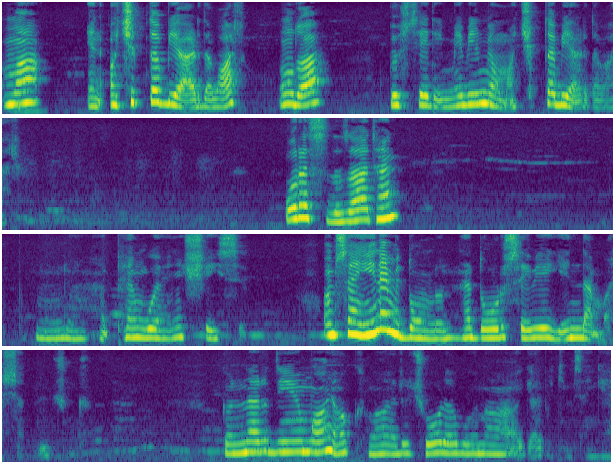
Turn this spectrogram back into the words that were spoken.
Ama yani açıkta bir yerde var. Onu da göstereyim mi bilmiyorum. Açıkta bir yerde var. Orası da zaten ha, penguenin şeysi. Oğlum sen yine mi dondun? Ha, doğru seviye yeniden başlattın çünkü. Gönderdiğim ayaklar çorabına. Gel bakayım sen gel.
